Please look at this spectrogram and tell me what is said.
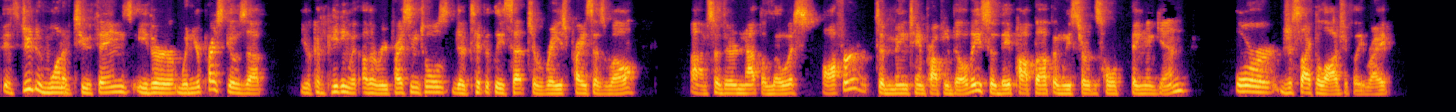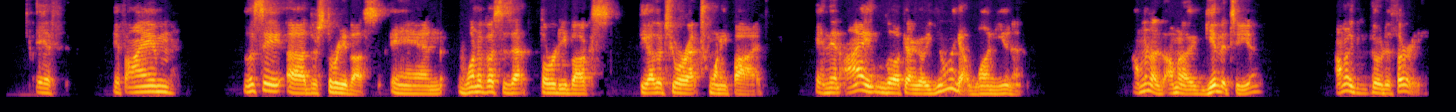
it's due to one of two things. Either when your price goes up, you're competing with other repricing tools. They're typically set to raise price as well. Um, so they're not the lowest offer to maintain profitability. So they pop up and we start this whole thing again. Or just psychologically, right? If if I'm let's say uh, there's three of us and one of us is at 30 bucks, the other two are at 25. And then I look and I go, you only got one unit. I'm gonna I'm gonna give it to you. I'm gonna go to 30.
